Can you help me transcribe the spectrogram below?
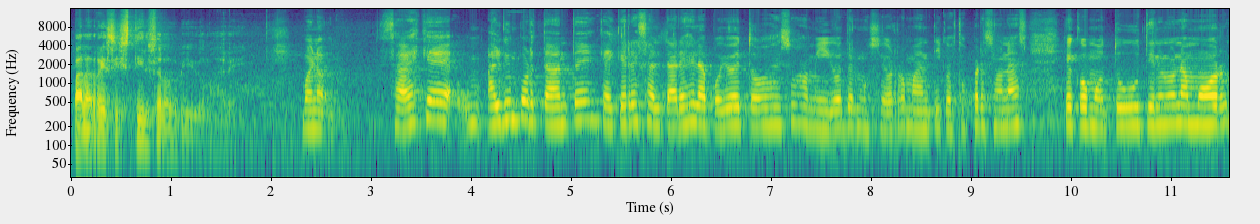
para resistirse al olvido, madre. Bueno, sabes que algo importante que hay que resaltar es el apoyo de todos esos amigos del Museo Romántico, estas personas que como tú tienen un amor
